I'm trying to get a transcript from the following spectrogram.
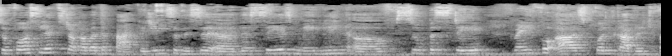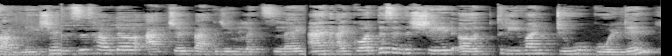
So first let's talk about the packaging. So this uh, this says Maybelline uh, Superstay 24 hours full coverage foundation. This is how the actual packaging looks like and I got this in the shade uh, 312 golden.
